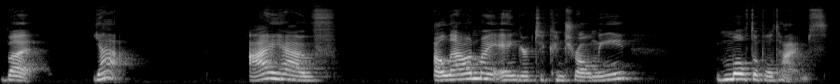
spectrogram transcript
But yeah i have allowed my anger to control me multiple times.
